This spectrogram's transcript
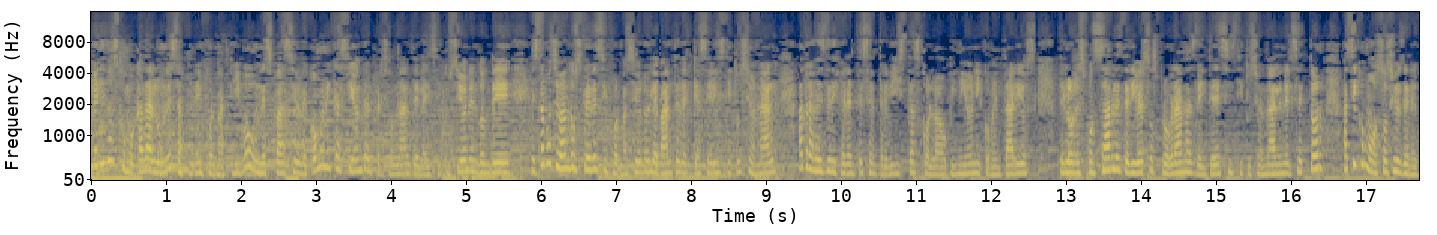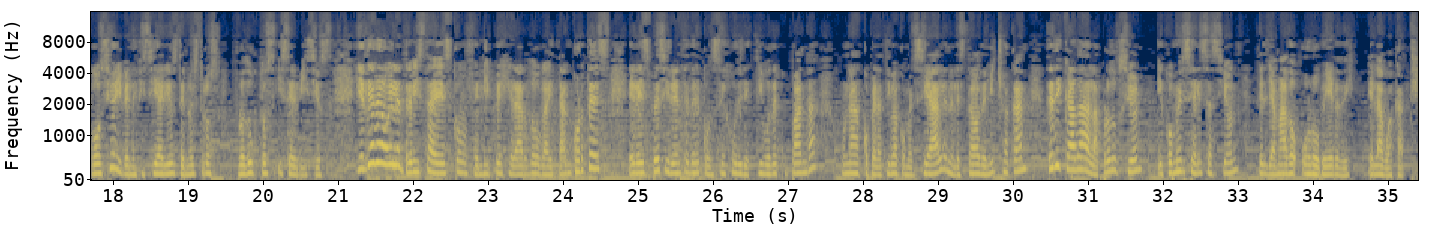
Bienvenidos como cada lunes a FIRA Informativo, un espacio de comunicación del personal de la institución en donde estamos llevando a ustedes información relevante del quehacer institucional a través de diferentes entrevistas con la opinión y comentarios de los responsables de diversos programas de interés institucional en el sector, así como socios de negocio y beneficiarios de nuestros productos y servicios. Y el día de hoy la entrevista es con Felipe Gerardo Gaitán Cortés, el expresidente del Consejo Directivo de Cupanda, una cooperativa comercial en el estado de Michoacán dedicada a la producción y comercialización del llamado oro verde, el aguacate.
